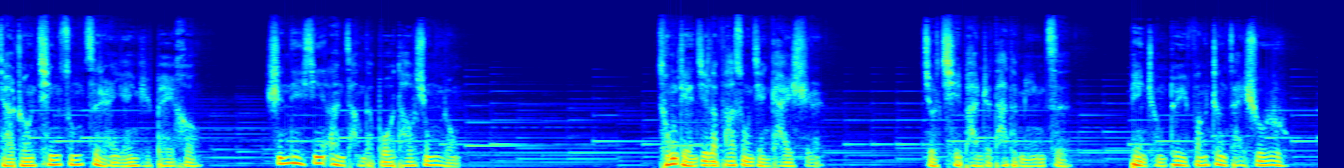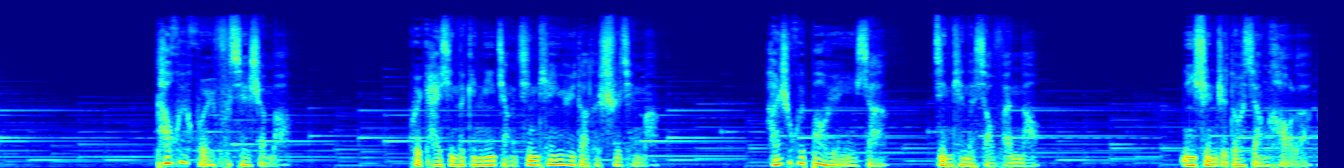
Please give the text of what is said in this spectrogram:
假装轻松自然，言语背后是内心暗藏的波涛汹涌。从点击了发送键开始，就期盼着他的名字变成对方正在输入。他会回复些什么？会开心的跟你讲今天遇到的事情吗？还是会抱怨一下今天的小烦恼？你甚至都想好了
